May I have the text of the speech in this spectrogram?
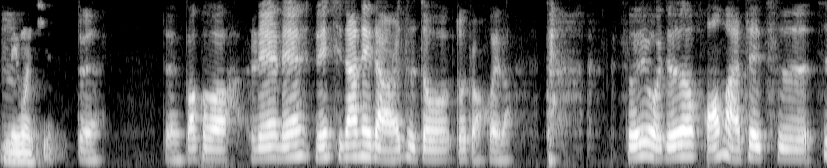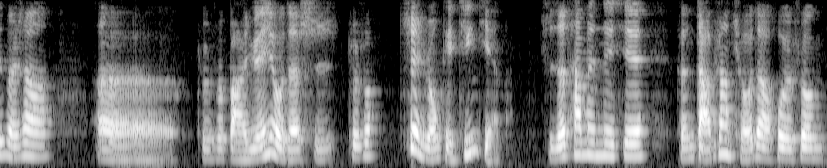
没问题。对，对，包括连连连齐达内的儿子都都转会了，所以我觉得皇马这次基本上，呃，就是说把原有的是，就是说阵容给精简了，使得他们那些可能打不上球的，或者说。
